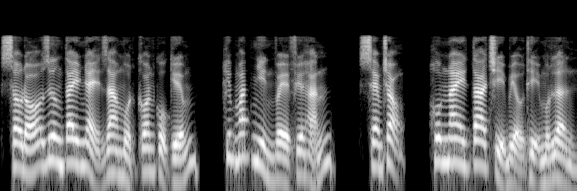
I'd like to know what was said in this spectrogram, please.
sau đó dương tay nhảy ra một con cổ kiếm, khiếp mắt nhìn về phía hắn, xem trọng, hôm nay ta chỉ biểu thị một lần.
